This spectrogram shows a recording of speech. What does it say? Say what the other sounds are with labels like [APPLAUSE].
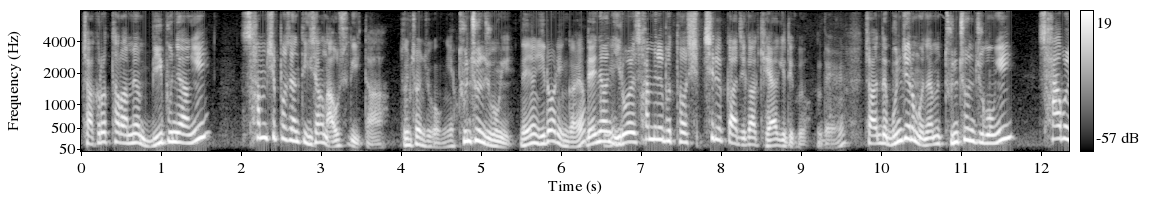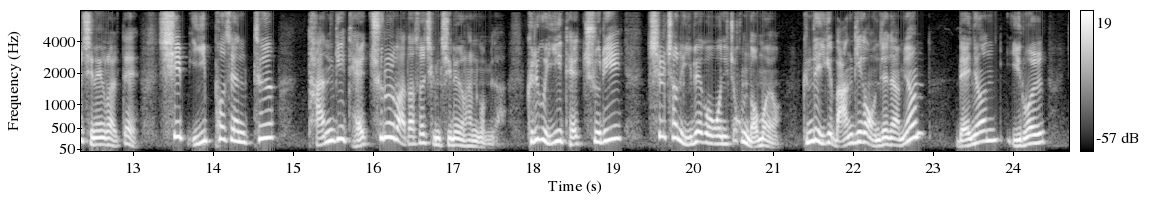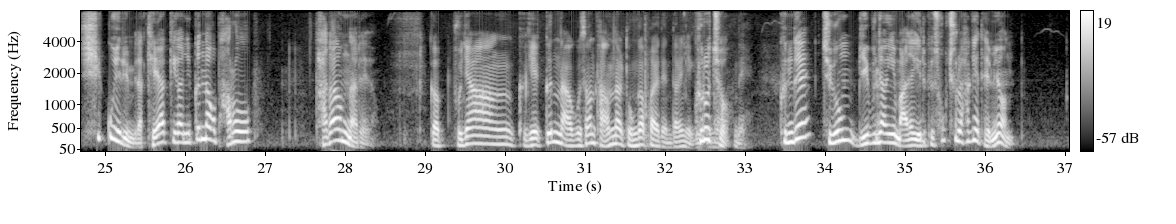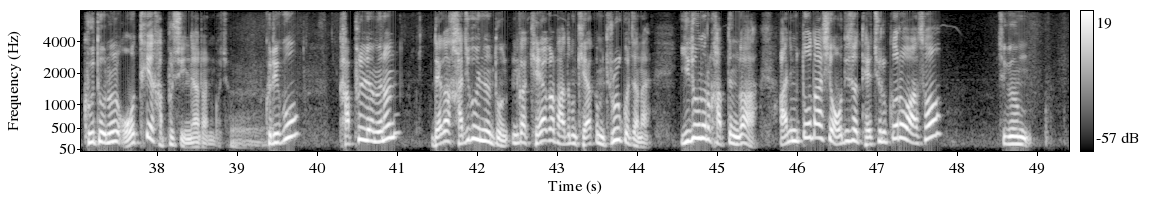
자, 그렇다면 미분양이 30% 이상 나올 수도 있다. 둔촌주공이요. 둔촌주공이. 내년 1월인가요? 내년 1월 3일부터 17일까지가 계약이 되고요. 네. 자, 근데 문제는 뭐냐면 둔촌주공이 사업을 진행을 할 때 12% 단기 대출을 받아서 지금 진행을 하는 겁니다. 그리고 이 대출이 7,200억 원이 조금 넘어요. 근데 이게 만기가 언제냐면 내년 1월 19일입니다. 계약 기간이 끝나고 바로 다다음 날이에요. 그러니까 분양 그게 끝나고선 다음 날 돈 갚아야 된다는 얘기죠. 그렇죠. 네. 근데 지금 미분양이 만약에 이렇게 속출을 하게 되면 그 돈을 어떻게 갚을 수 있냐라는 거죠. 그리고 갚으려면은 내가 가지고 있는 돈, 그러니까 계약을 받으면 계약금이 들어올 거잖아요. 이 돈으로 갚든가 아니면 또 다시 어디서 대출을 끌어와서 지금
